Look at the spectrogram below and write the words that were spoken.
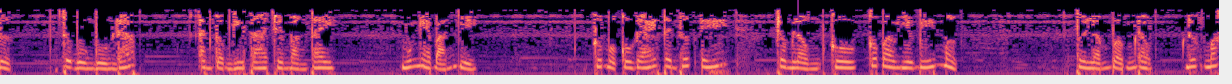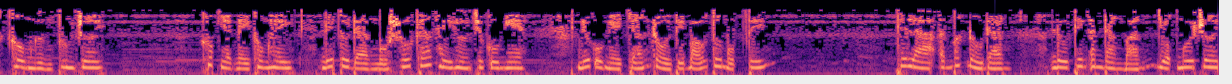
Được, tôi buồn buồn đáp. Anh cầm guitar trên bàn tay. Muốn nghe bản gì? Có một cô gái tên Thất Ý, trong lòng cô có bao nhiêu bí mật. Tôi lẩm bẩm đọc, nước mắt không ngừng tuôn rơi. Khúc nhạc này không hay, để tôi đàn một số khác hay hơn cho cô nghe. Nếu cô nghe chán rồi thì bảo tôi một tiếng. Thế là anh bắt đầu đàn. Đầu tiên anh đàn bản Giọt mưa rơi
